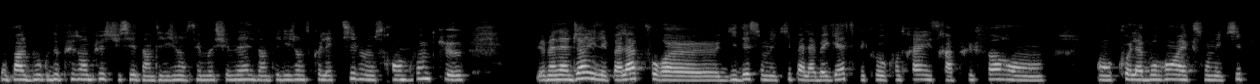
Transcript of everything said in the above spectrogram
on, parle beaucoup de plus en plus, tu sais, d'intelligence émotionnelle, d'intelligence collective, on se rend compte que le manager, il n'est pas là pour euh, guider son équipe à la baguette, mais qu'au contraire, il sera plus fort en, en, collaborant avec son équipe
